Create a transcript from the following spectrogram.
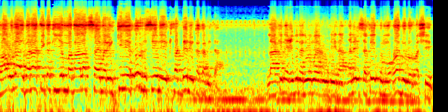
هؤلاء بناتي كي يم قالت سايمرين كي حر سيني فديني ككبتا لكن عبنا اليوم عندنا أليس فيكم رجل رشيد؟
